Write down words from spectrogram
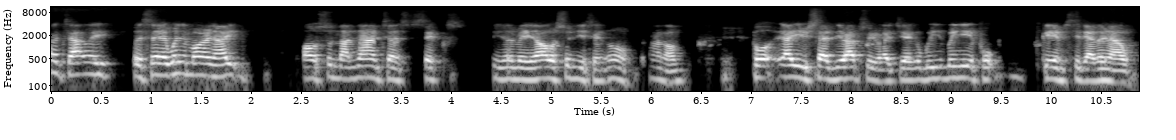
Exactly. Let's say win tomorrow night, all of a sudden that nine turns to six. You know what I mean? All of a sudden you think, oh, hang on. But like you said, you're absolutely right, Jacob. We, we need to put games together now.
